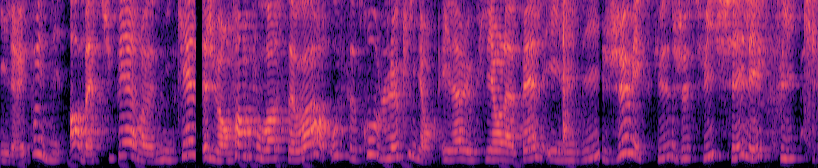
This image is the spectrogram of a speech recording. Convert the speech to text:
il répond, il se dit oh bah super, euh, nickel, je vais enfin pouvoir savoir où se trouve le client. Et là, le client l'appelle et il lui dit Je m'excuse, je suis chez les flics.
